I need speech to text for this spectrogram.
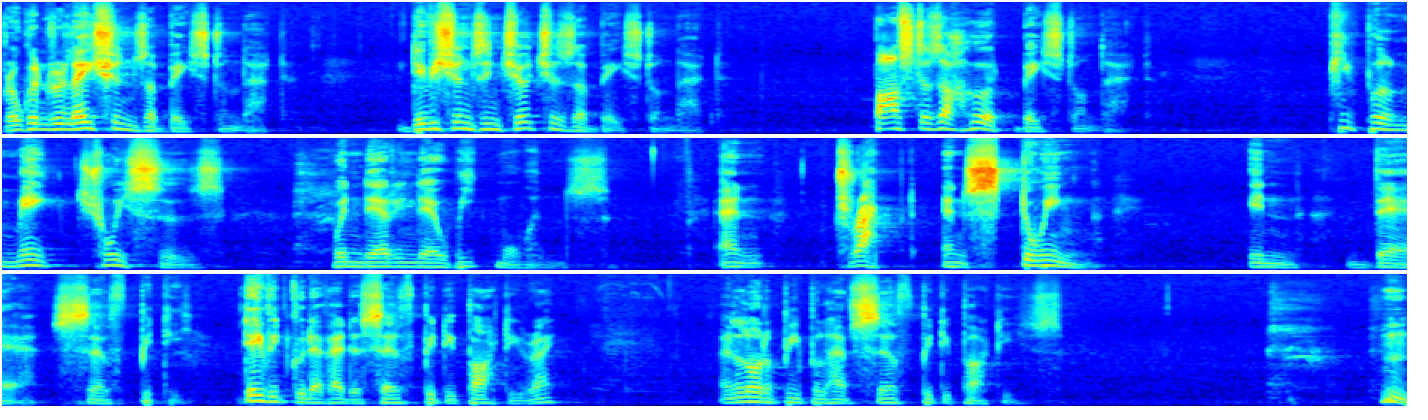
Broken relations are based on that. Divisions in churches are based on that. Pastors are hurt based on that. People make choices when they're in their weak moments and trapped and stewing in their self pity. David could have had a self pity party, right? And a lot of people have self pity parties. Hmm.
